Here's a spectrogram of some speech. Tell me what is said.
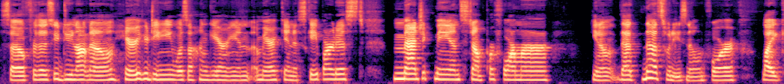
So for those who do not know, Harry Houdini was a Hungarian American escape artist, magic man, stunt performer. You know, that that's what he's known for. Like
